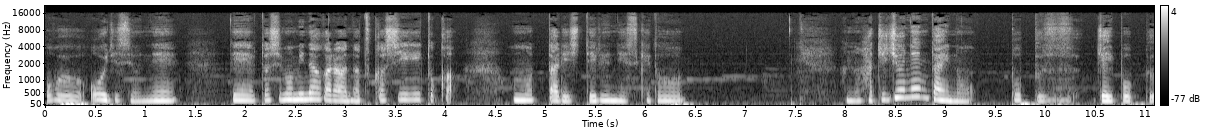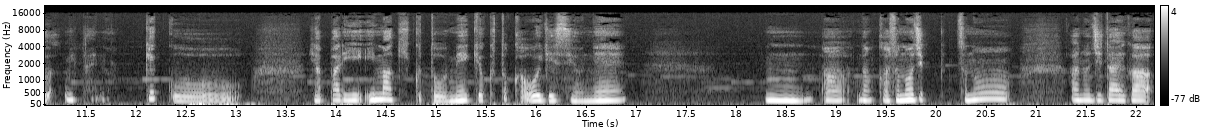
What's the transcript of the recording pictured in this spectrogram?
多いですよね。で、私も見ながら懐かしいとか思ったりしてるんですけど、あの80年代のポップス J−POP みたいな。結構やっぱり今聞くと名曲とか多いですよね。うん。あなんかそのじそのあの時代が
